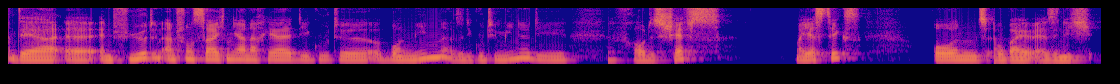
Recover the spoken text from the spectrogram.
Der äh, entführt in Anführungszeichen ja nachher die gute Bonmine, also die gute Mine, die Frau des Chefs Majestix. Und wobei er sie nicht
